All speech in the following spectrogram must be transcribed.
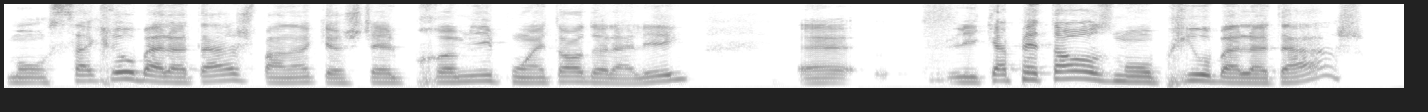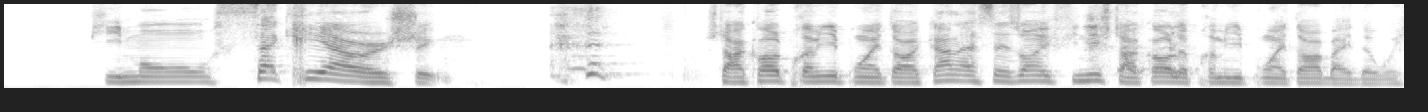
m'ont sacré au balotage pendant que j'étais le premier pointeur de la ligue. Euh, les Capitals m'ont pris au balotage puis ils m'ont sacré à Hershey. J'étais encore le premier pointeur. Quand la saison est finie, j'étais encore le premier pointeur, by the way.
